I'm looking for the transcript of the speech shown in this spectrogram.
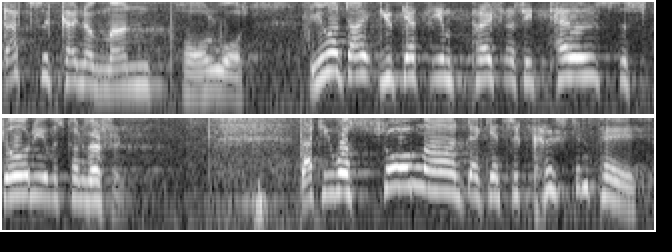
That's the kind of man Paul was. You know you get the impression as he tells the story of his conversion that he was so mad against the Christian faith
